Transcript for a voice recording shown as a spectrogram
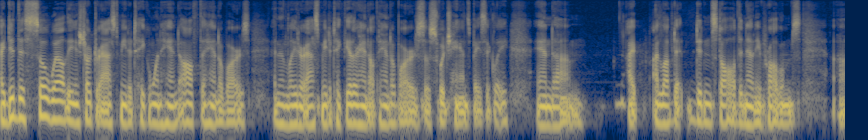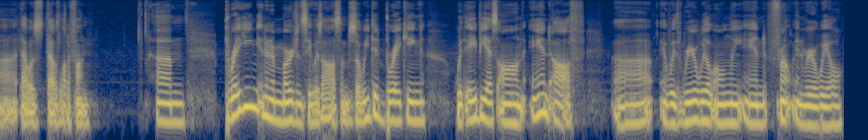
I did this so well, the instructor asked me to take one hand off the handlebars and then later asked me to take the other hand off the handlebars, so switch hands basically. And um, I, I loved it. Didn't stall, didn't have any problems. Uh, that was that was a lot of fun. Um, braking in an emergency was awesome. So we did braking with ABS on and off, uh, and with rear wheel only and front and rear wheel,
